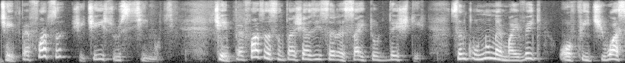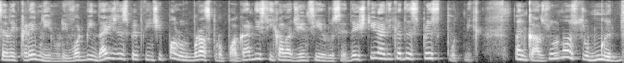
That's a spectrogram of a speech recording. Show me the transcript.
cei pe față și cei susținuți. Cei pe față sunt așa zisele site-uri de știri. Sunt cu nume mai vechi oficioasele Kremlinului, vorbind aici despre principalul braț propagandistic al agenției ruse de știri, adică despre Sputnik. În cazul nostru, MD,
